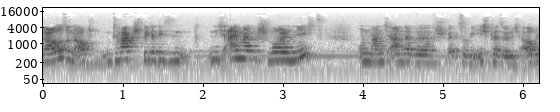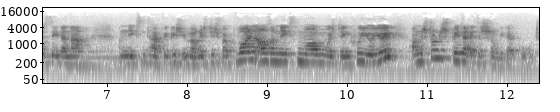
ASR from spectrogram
raus und auch einen Tag später, die sind nicht einmal geschwollen, nichts. Und manch andere, so wie ich persönlich auch, ich sehe danach am nächsten Tag wirklich immer richtig verquollen aus am nächsten Morgen, wo ich denke, huiuiui, aber eine Stunde später ist es schon wieder gut.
